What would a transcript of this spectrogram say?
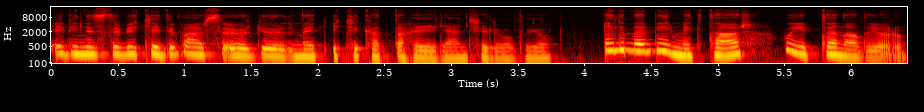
Evinizde bir kedi varsa örgü örmek iki kat daha eğlenceli oluyor. Elime bir miktar bu ipten alıyorum.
